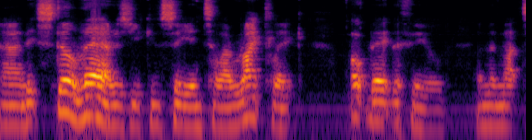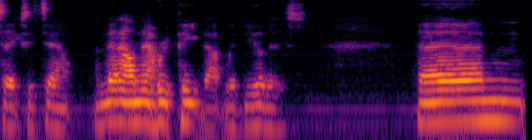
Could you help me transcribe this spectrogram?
And it's still there, as you can see, until I right-click, update the field, and then that takes it out. And then I'll now repeat that with the others. Um,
